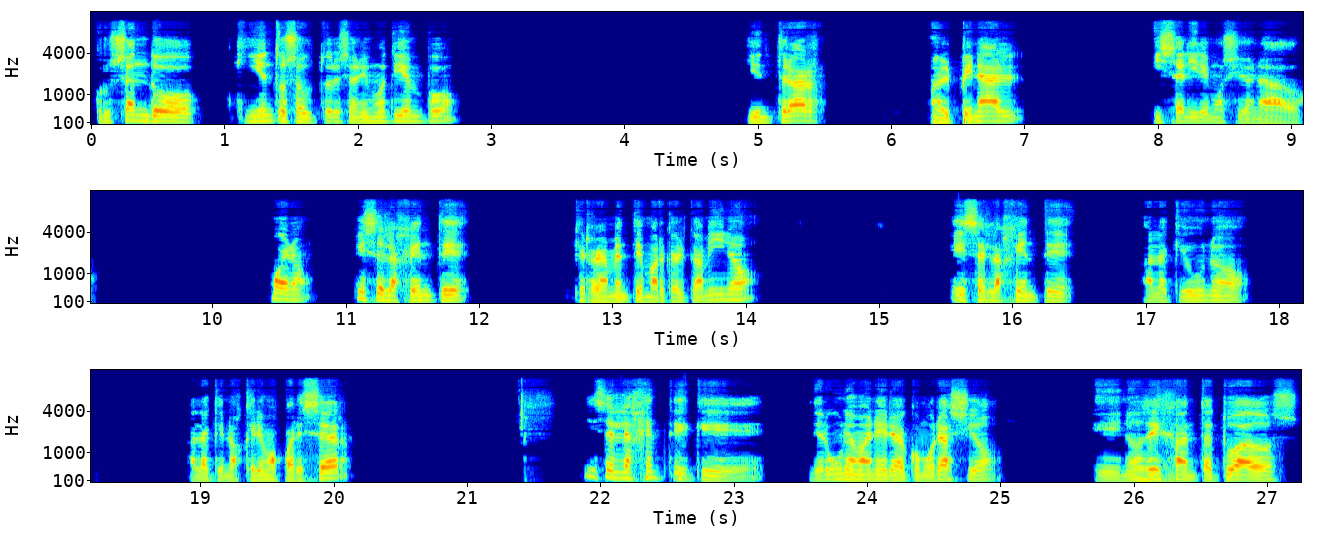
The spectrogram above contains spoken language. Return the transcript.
cruzando 500 autores al mismo tiempo y entrar al penal y salir emocionado. Bueno, esa es la gente que realmente marca el camino. Esa es la gente a la que uno, a la que nos queremos parecer. Y esa es la gente que, de alguna manera, como Horacio, eh, nos dejan tatuados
